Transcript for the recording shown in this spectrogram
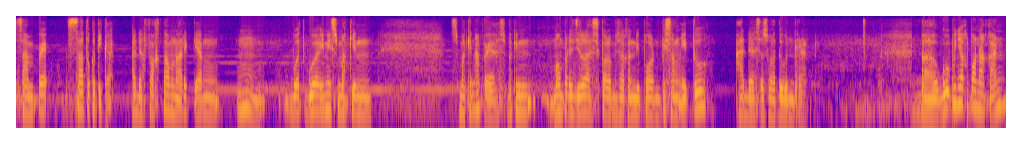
sampai satu ketika ada fakta menarik yang hmm, buat gue ini semakin semakin apa ya semakin memperjelas kalau misalkan di pohon pisang itu ada sesuatu beneran. Uh, gue punya keponakan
